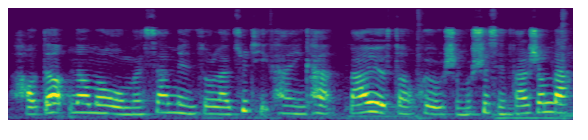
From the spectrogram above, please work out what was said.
好的，那么我们下面就来具体看一看八月份会有什么事情发生吧。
